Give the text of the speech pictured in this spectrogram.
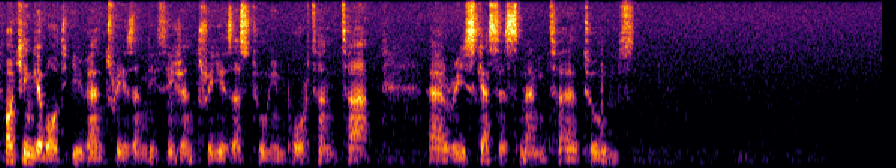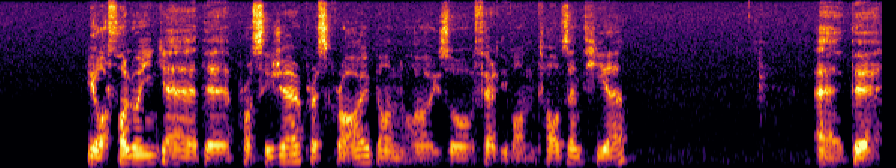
talking about event trees and decision trees as two important uh, uh risk assessment uh, tools. We are following the procedure prescribed on ISO 31000 here. Uh, the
